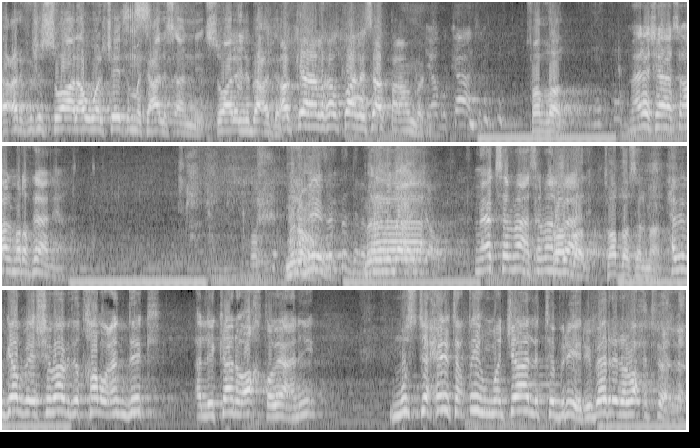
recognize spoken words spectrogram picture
أعرف إيش السؤال أول شيء ثم تعال اسألني. السؤال اللي بعده. okay أنا الغلطان اللي سال طال يا عمرك أبو كاتم. تفضل. معلش سؤال مرة ثانية. منو؟ حبيبي. منو اللي معي؟ آه، معك سلمان سلمان تفضل البالي تفضل سلمان. حبيب قلبي الشباب اللي دخلوا عندك اللي كانوا اخطوا يعني مستحيل تعطيهم مجال للتبرير يبرر الواحد فعله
